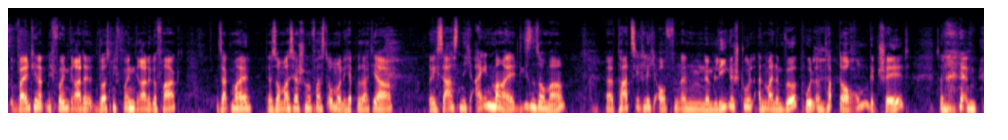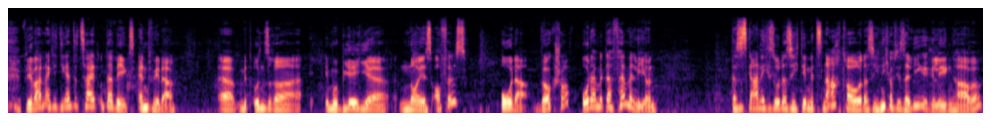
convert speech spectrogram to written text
Valentin hat mich vorhin gerade, du hast mich vorhin gerade gefragt, sag mal, der Sommer ist ja schon fast um. Und ich habe gesagt, ja. Und ich saß nicht einmal diesen Sommer äh, tatsächlich auf einem, einem, Liegestuhl an meinem Whirlpool und habe da rumgechillt, sondern wir waren eigentlich die ganze Zeit unterwegs. Entweder äh, mit unserer Immobilie neues Office oder Workshop oder mit der Family. Und das ist gar nicht so, dass ich dem jetzt nachtraue, dass ich nicht auf dieser Liege gelegen habe,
